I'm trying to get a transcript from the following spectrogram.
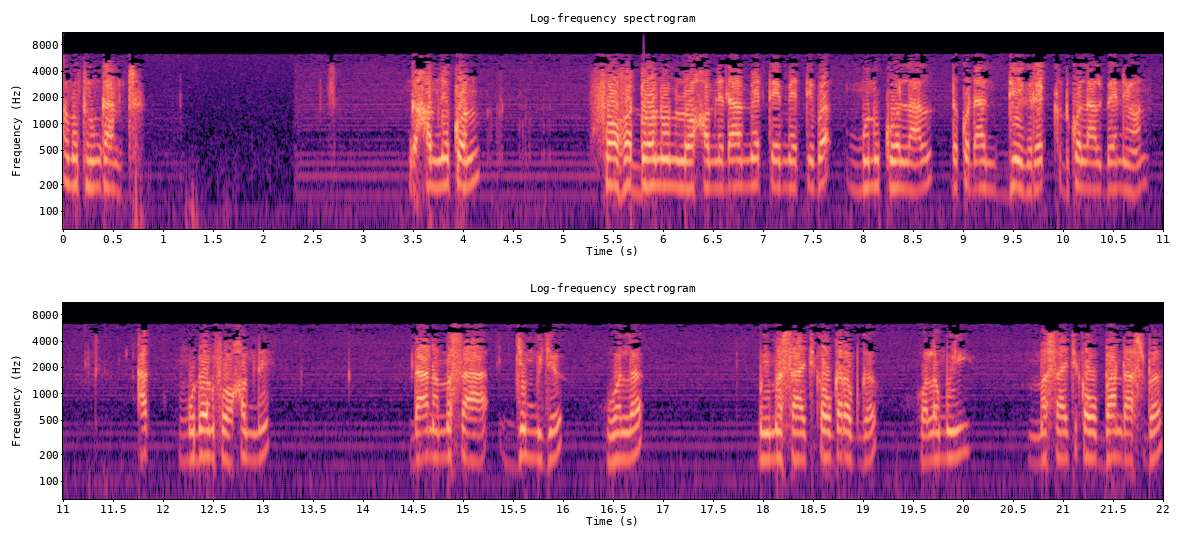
amatul nga kon foofa doonoon loo xam ne daa metti ba mënu laal da ko daan dégg rek du ko laal benn yoon. Ak mu doon foo xam ne daana massa jëmm ja wala muy massa ci kaw garab ga wala muy massa ci kaw bandaas ba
